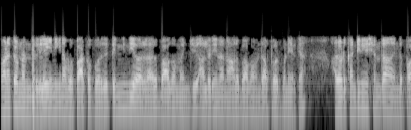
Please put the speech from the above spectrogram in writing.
வணக்கம் நண்பர்களே இன்னைக்கு நம்ம பார்க்க போகிறது தென்னிந்திய வரலாறு பாகம் அஞ்சு ஆல்ரெடி நான் நாலு பாகம் வந்து அப்லோட் பண்ணியிருக்கேன். அதோட கண்டினியூஷன் தான் இந்த பா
